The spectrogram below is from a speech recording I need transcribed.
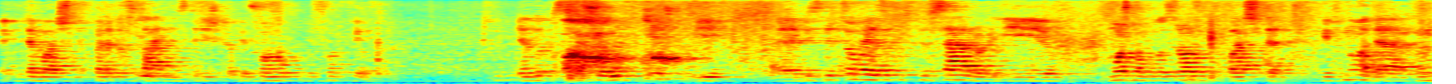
як де бачите, передостання стрічка before, before field. Я дописав стрічку і е, після цього я запустив сервер і можна було зразу побачити вікно, де ми,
